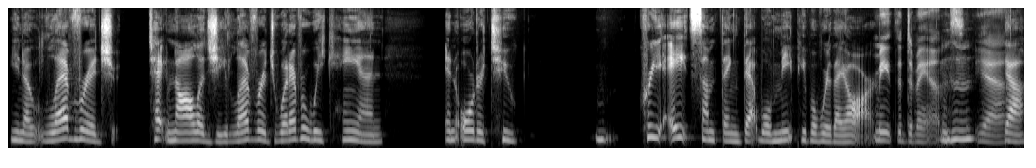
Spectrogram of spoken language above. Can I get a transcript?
you know, leverage technology, leverage whatever we can in order to create something that will meet people where they are. Meet the demands. Mhm. Yeah. Yeah.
